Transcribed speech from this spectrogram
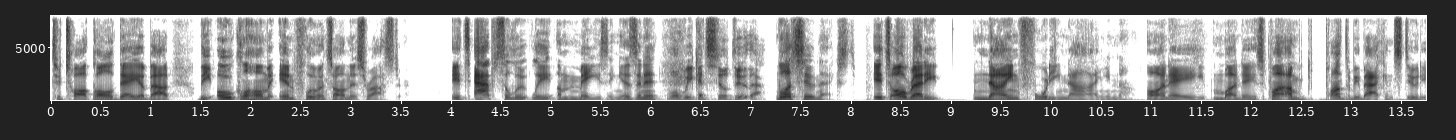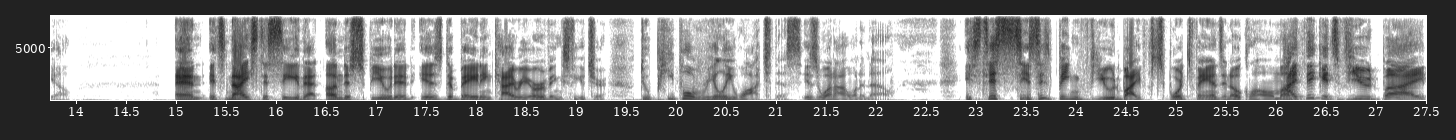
to talk all day about the Oklahoma influence on this roster. It's absolutely amazing, isn't it? Well, we can still do that. Well, let's do next. It's already 9:49 on a Monday. It's, I'm pumped to be back in studio. And it's nice to see that Undisputed is debating Kyrie Irving's future. Do people really watch this? Is what I want to know. Is this is this being viewed by sports fans in Oklahoma? I think it's viewed by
